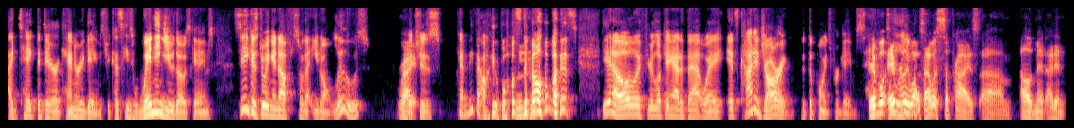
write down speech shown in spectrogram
I'd take the Derrick Henry games because he's winning you those games. Zeke is doing enough so that you don't lose, right. which is can be valuable Mhm. still, but it's you know, if you're looking at it that way, it's kind of jarring with the points per game. It, wa- it really was. I was surprised. Um, I'll admit I didn't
